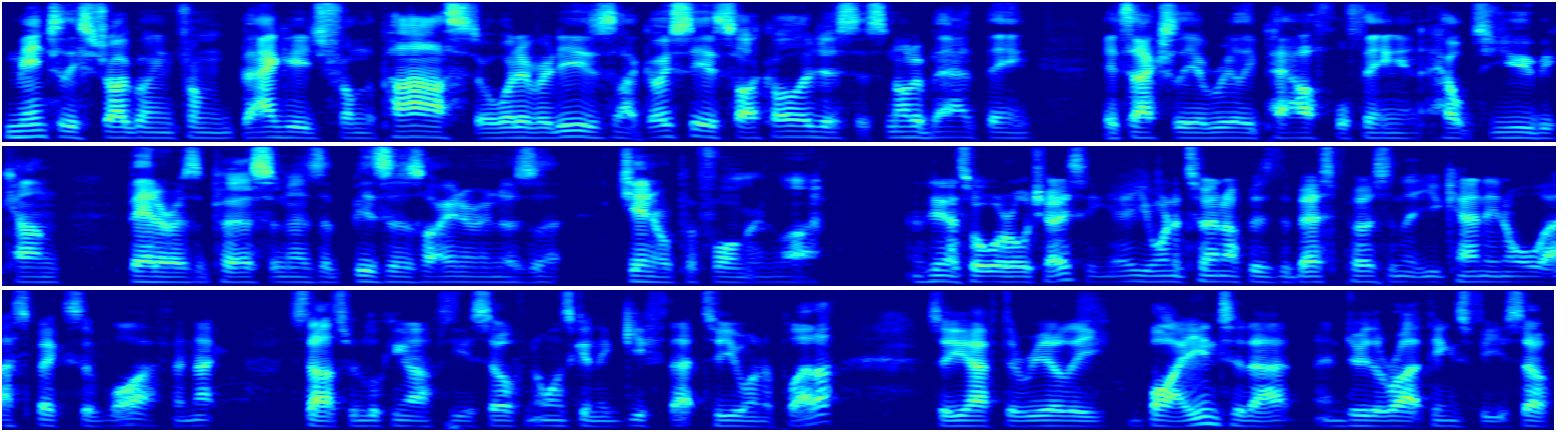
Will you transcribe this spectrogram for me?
mentally struggling from baggage from the past or whatever it is, like go see a psychologist. It's not a bad thing. It's actually a really powerful thing and it helps you become better as a person, as a business owner, and as a general performer in life. I think that's what we're all chasing. Yeah, you want to turn up as the best person that you can in all aspects of life, and that starts with looking after yourself. No one's going to gift that to you on a platter. So you have to really buy into that and do the right things for yourself.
